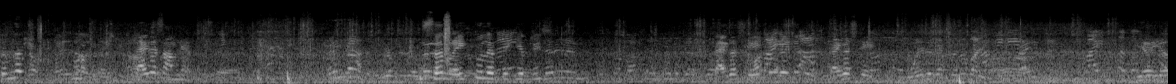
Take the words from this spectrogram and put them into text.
टाइगर सामने सर राइट टू लेफ़्ट देखिए please tiger straight tiger straight ये ये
